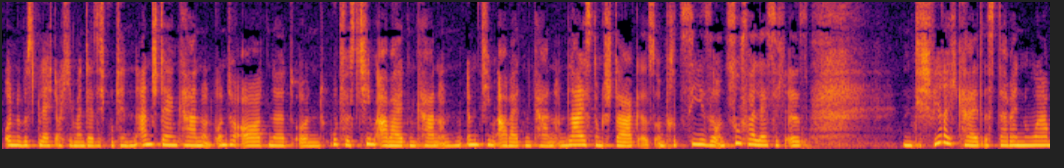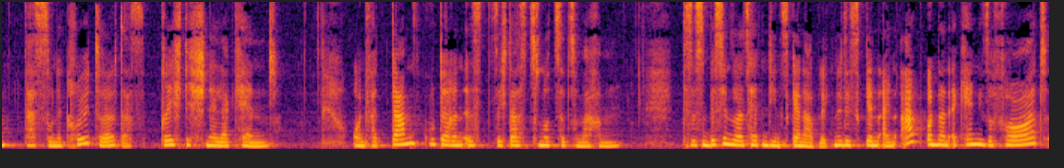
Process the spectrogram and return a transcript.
und du bist vielleicht auch jemand, der sich gut hinten anstellen kann und unterordnet und gut fürs Team arbeiten kann und im Team arbeiten kann und leistungsstark ist und präzise und zuverlässig ist. Und die Schwierigkeit ist dabei nur, dass so eine Kröte das richtig schnell erkennt und verdammt gut darin ist, sich das zunutze zu machen. Das ist ein bisschen so, als hätten die einen Scannerblick. Ne? Die scannen einen ab und dann erkennen die sofort,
